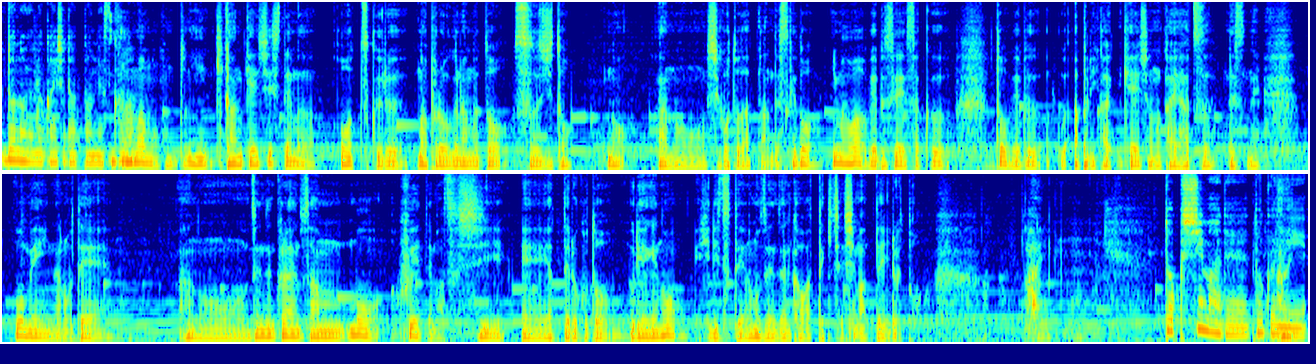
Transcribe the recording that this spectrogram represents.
どのような会社だったんですか？以前はもう本当に機関系システムを作る、まあ、プログラムと数字とのあの仕事だったんですけど今はウェブ制作とウェブアプリケーションの開発ですねをメインなのであの全然クライアントさんも増えてますし、えー、やってること売上の比率というのも全然変わってきてしまっていると。はい、徳島で特に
